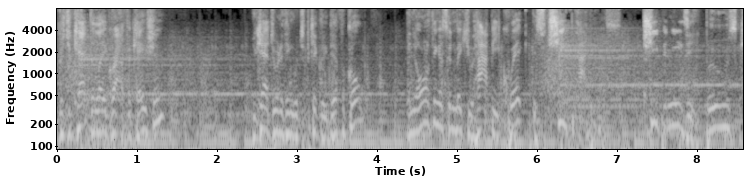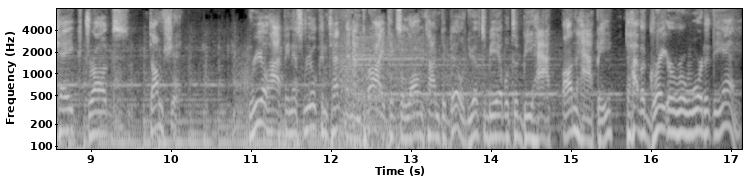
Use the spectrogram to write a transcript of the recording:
Because you can't delay gratification, you can't do anything which is particularly difficult, and the only thing that's going to make you happy quick is cheap happiness. Cheap and easy. Booze, cake, drugs, dumb shit. Real happiness, real contentment, and pride takes a long time to build. You have to be able to be hap- unhappy to have a greater reward at the end.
